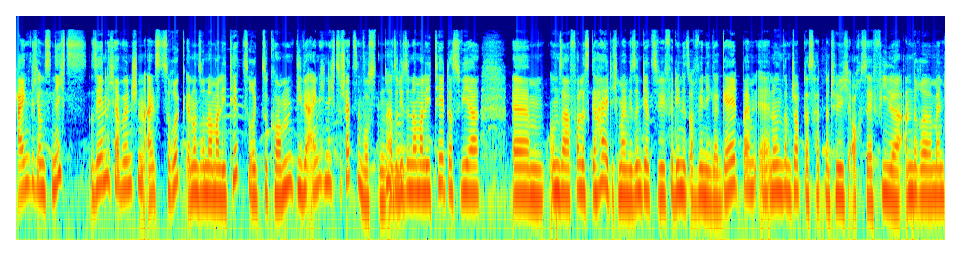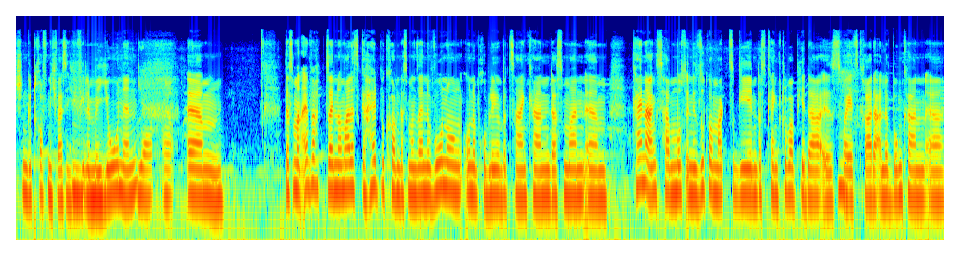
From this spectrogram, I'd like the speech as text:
eigentlich uns nichts sehnlicher wünschen, als zurück in unsere Normalität zurückzukommen, die wir eigentlich nicht zu schätzen wussten. Also diese Normalität, dass wir ähm, unser volles Gehalt, ich meine, wir sind jetzt, wir verdienen jetzt auch weniger Geld beim, äh, in unserem Job. Das hat natürlich auch sehr viele andere Menschen getroffen. Ich weiß nicht, wie viele Millionen Ja, ja. ähm, dass man einfach sein normales Gehalt bekommt, dass man seine Wohnung ohne Probleme bezahlen kann, dass man ähm, keine Angst haben muss, in den Supermarkt zu gehen, dass kein Klopapier da ist, weil jetzt gerade alle bunkern. Äh,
